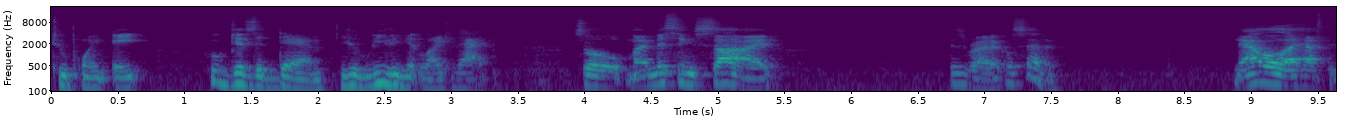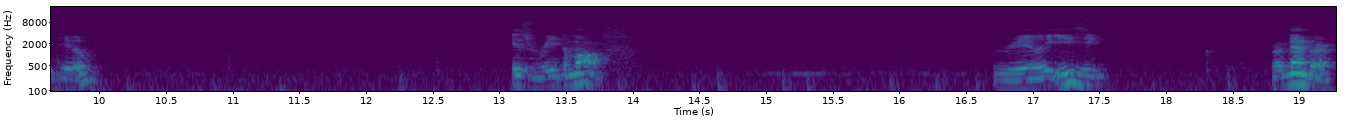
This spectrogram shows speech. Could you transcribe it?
2.8. Who gives a damn? You're leaving it like that. So my missing side is radical 7. Now all I have to do is read them off. Really easy. Remember,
